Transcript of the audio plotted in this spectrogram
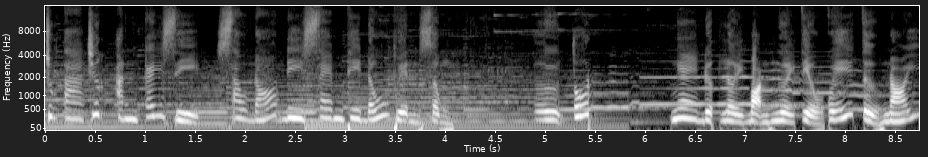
Chúng ta trước ăn cái gì, Sau đó đi xem thi đấu thuyền rồng. Ừ tốt. Nghe được lời bọn người tiểu quế tử nói.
